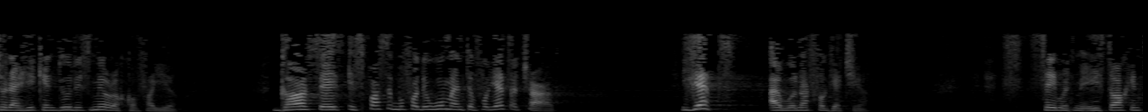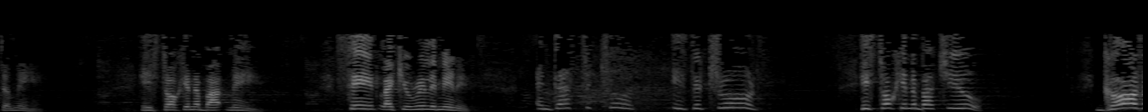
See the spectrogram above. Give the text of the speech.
So that He can do this miracle for you. God says it's possible for the woman to forget a child. Yet, I will not forget you. Say with me, He's talking to me. He's talking about me. Say it like you really mean it. And that's the truth. It's the truth. He's talking about you. God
